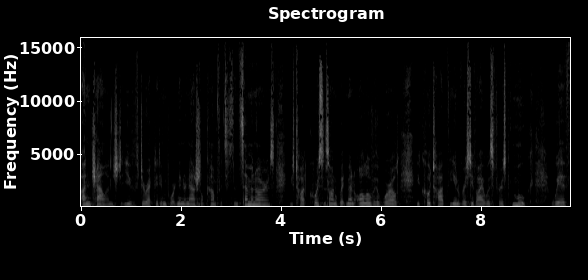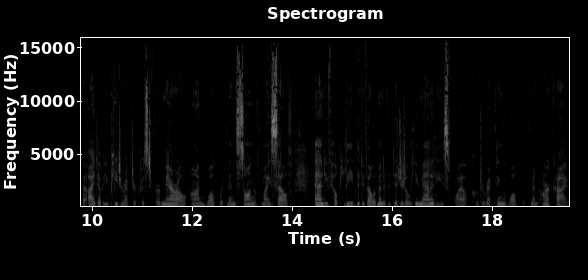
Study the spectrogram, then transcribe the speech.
unchallenged. You've directed important international conferences and seminars. You've taught courses on Whitman all over the world. You co taught the University of Iowa's first MOOC with IWP director Christopher Merrill on Walt Whitman's Song of Myself and you've helped lead the development of the digital humanities while co directing the Walt Whitman Archive.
